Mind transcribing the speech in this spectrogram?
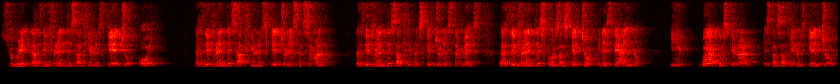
sobre las diferentes acciones que he hecho hoy, las diferentes acciones que he hecho en esta semana, las diferentes acciones que he hecho en este mes, las diferentes cosas que he hecho en este año. Y voy a cuestionar estas acciones que he hecho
